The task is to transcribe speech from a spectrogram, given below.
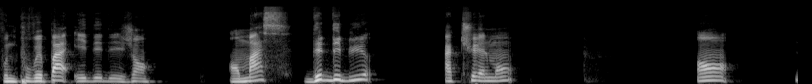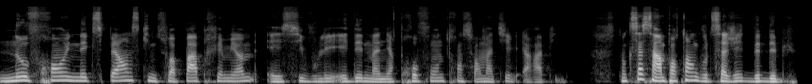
vous ne pouvez pas aider des gens en masse dès le début, actuellement, en offrant une expérience qui ne soit pas premium et si vous voulez aider de manière profonde, transformative et rapide. Donc ça, c'est important que vous le sachiez dès le début.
